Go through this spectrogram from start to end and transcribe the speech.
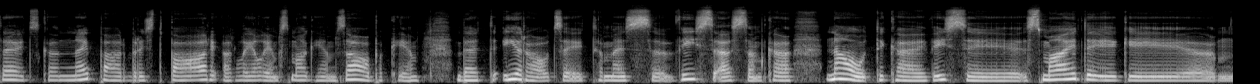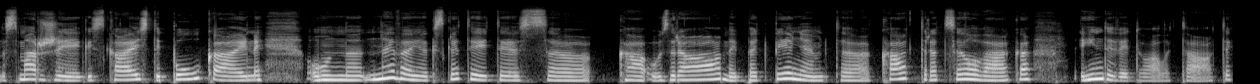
teicu, ka nepārbrist pāri ar lieliem smagiem zābakiem, bet ieraudzīt, ka mēs visi esam, ka nav tikai visi smaidīgi, smaržīgi, skaisti, pūkaini, un nevajag skatīties kā uz rāmi, bet pieņemt katra cilvēka individualitāti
